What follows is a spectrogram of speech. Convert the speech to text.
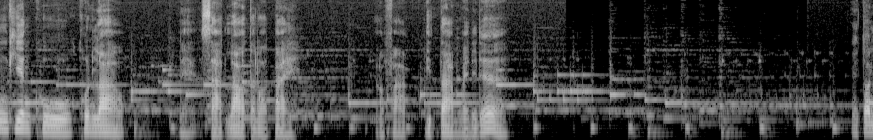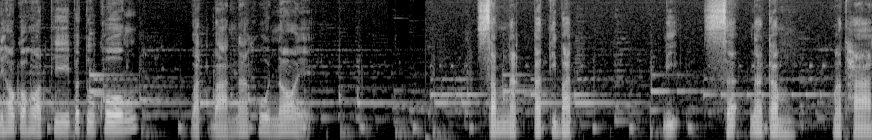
งเคียงคู่คนลาวและศาสตร์ลาวตลอดไป เอาฝากติดตามไว้เด้อในตอนนี้เฮาก็ฮอดที่ประตูโค้ง วัดบานนาคูนน้อย สำนักปฏิบัติ วิศนกรรมมาฐาน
